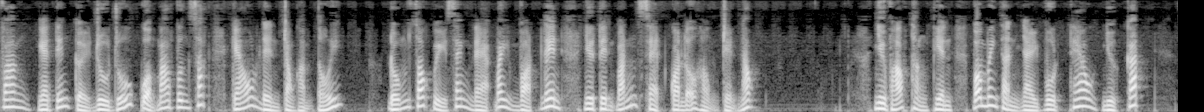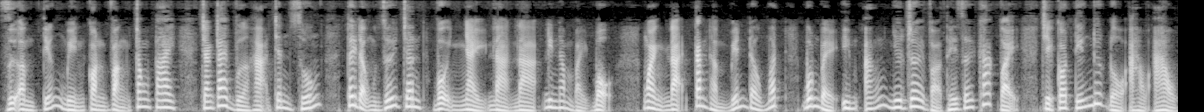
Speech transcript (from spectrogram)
vang, nghe tiếng cười rù rú của ma vương sắc kéo lên trong hầm tối. Đốm gió quỷ xanh lẻ bay vọt lên như tên bắn xẹt qua lỗ hổng trên nóc. Như pháo thẳng thiên, võ minh thần nhảy vụt theo như cắt. Dư âm tiếng mìn còn vẳng trong tai, chàng trai vừa hạ chân xuống, thấy động dưới chân vội nhảy là là đi năm bảy bộ. Ngoảnh lại căn hầm biến đầu mất, bốn bể im ắng như rơi vào thế giới khác vậy, chỉ có tiếng nước đổ ào ào.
